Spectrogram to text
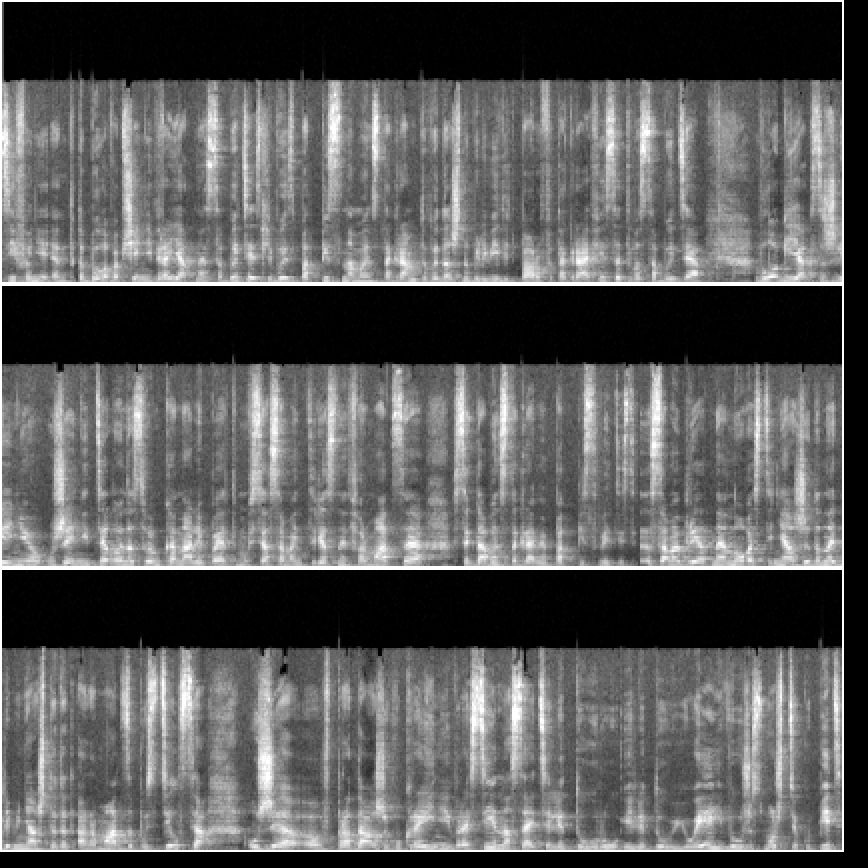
Тифани. Это было вообще невероятное событие. Если вы подписаны на мой инстаграм, то вы должны были видеть пару фотографий с этого события. Влоги я, к сожалению, уже не делаю на своем канале, поэтому вся самая интересная информация всегда в инстаграме. Подписывайтесь. Самая приятная новость и неожиданная для меня, что этот аромат запустился уже э, в продаже в Украине и в России на сайте Letu.ru и Letu.ua вы уже сможете купить,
